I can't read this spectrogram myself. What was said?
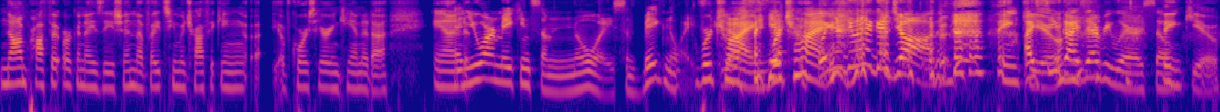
nonprofit organization that fights human trafficking, uh, of course, here in Canada. And, And you are making some noise, some big noise. we're trying. We're trying. Well, you're doing a good job. Thank you. I see you guys everywhere. So Thank you.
